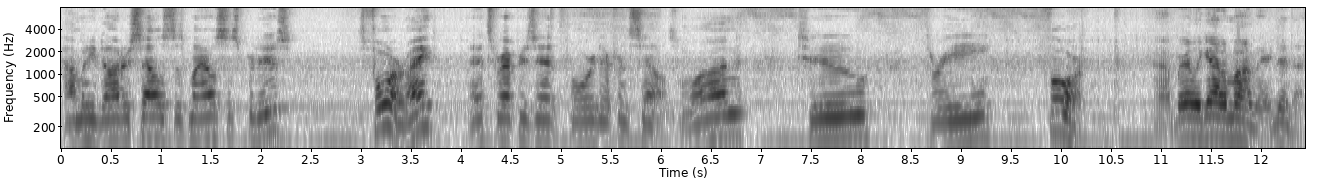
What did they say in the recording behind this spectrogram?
How many daughter cells does meiosis produce? It's four, right? Let's represent four different cells. One, two, three, four. I barely got them on there, didn't I?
